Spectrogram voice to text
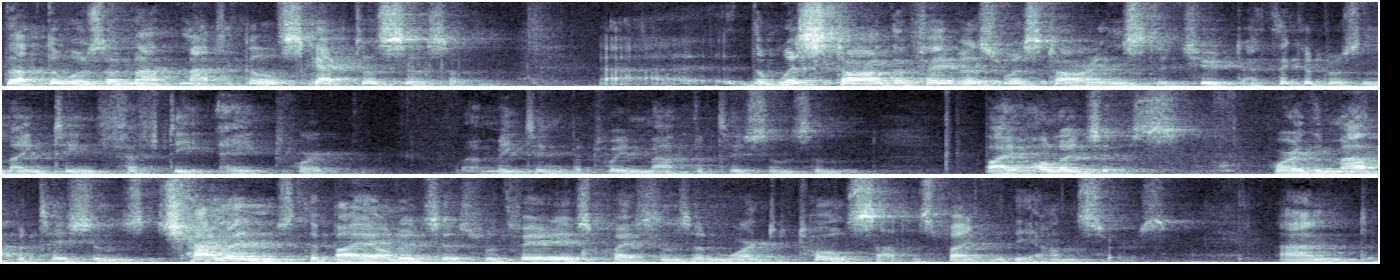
that there was a mathematical skepticism. Uh, the Wistar, the famous Wistar Institute, I think it was in 1958, where a meeting between mathematicians and biologists, where the mathematicians challenged the biologists with various questions and weren't at all satisfied with the answers. And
